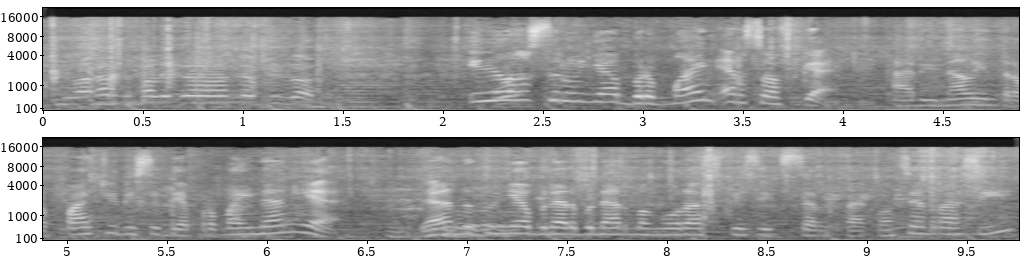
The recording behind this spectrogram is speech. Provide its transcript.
Silakan kembali ke safety zone. Inilah serunya bermain airsoft gun. Adrenalin terpacu di setiap permainannya dan tentunya benar-benar menguras fisik serta konsentrasi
